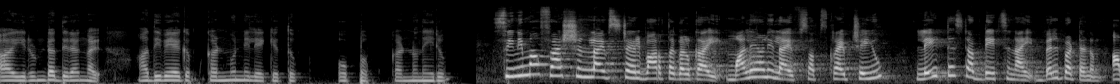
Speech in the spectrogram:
ആ ഇരുണ്ട ദിനങ്ങൾ അതിവേഗം കൺമുന്നിലേക്കെത്തും. ഒപ്പം കണ്ണുനീരും. സിനിമ ഫാഷൻ ലൈഫ് സ്റ്റൈൽ വാർത്തകൾക്കായി മലയാളി ലൈഫ് സബ്സ്ക്രൈബ് ചെയ്യൂ. ലേറ്റസ്റ്റ് അപ്ഡേറ്റ്സിനായി ബെൽ ബട്ടണും അമർത്തും.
